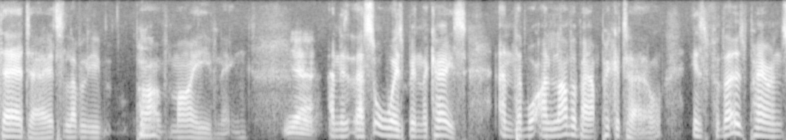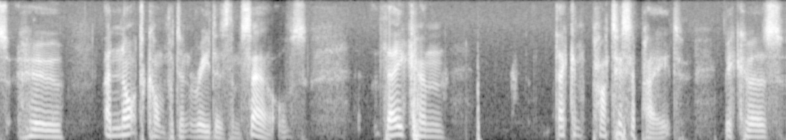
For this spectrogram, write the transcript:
their day it's a lovely part of my evening. Yeah. And that's always been the case. And the, what i love about Pickatale is for those parents who are not competent readers themselves they can they can participate because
